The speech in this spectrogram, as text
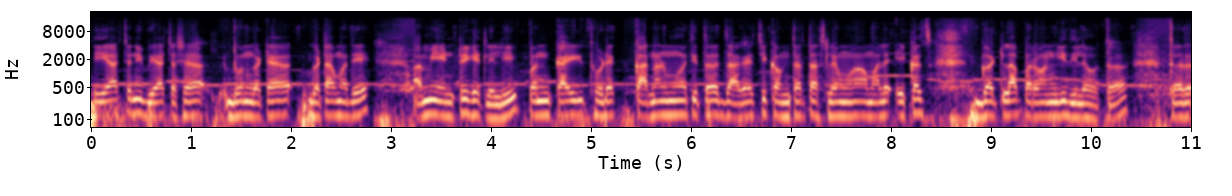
डी आर्च आणि बी आर्च अशा दोन गट्या गटामध्ये आम्ही एंट्री घेतलेली. पण काही थोड्या कारणांमुळं तिथं जागाची कमतरता असल्यामुळं आम्हाला एकच गटला परवानगी दिलं होतं. तर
